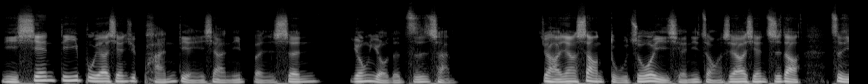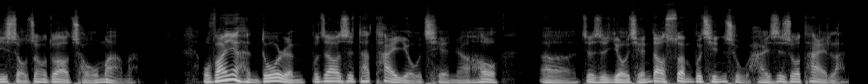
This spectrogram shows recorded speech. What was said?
你先第一步要先去盘点一下你本身拥有的资产，就好像上赌桌以前，你总是要先知道自己手中有多少筹码嘛。我发现很多人不知道是他太有钱，然后呃，就是有钱到算不清楚，还是说太懒，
